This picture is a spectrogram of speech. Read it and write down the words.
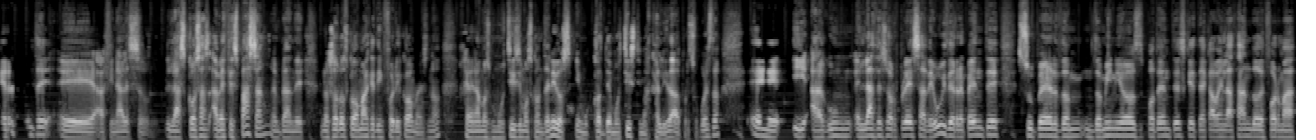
realmente eh, al final eso, las cosas a veces pasan, en plan de nosotros como Marketing for E-Commerce, ¿no? Generamos muchísimos contenidos y de muchísima calidad, por supuesto, eh, y algún enlace sorpresa de, uy, de repente, super dominios potentes que te acaban enlazando de forma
